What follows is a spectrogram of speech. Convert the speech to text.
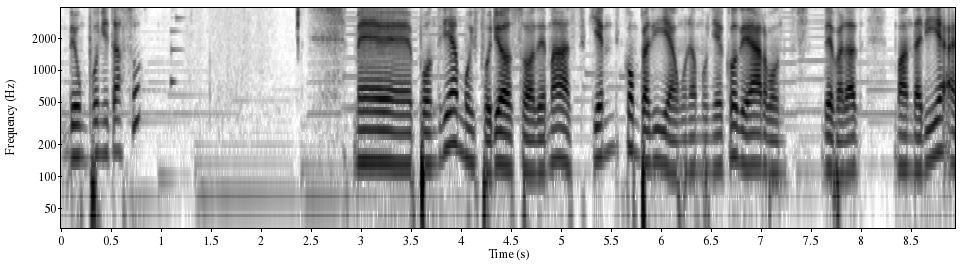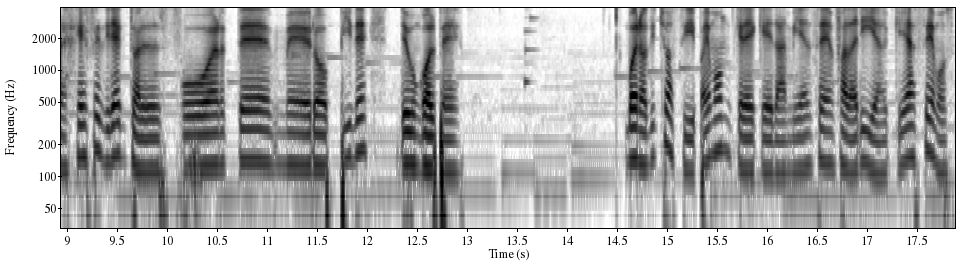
de un puñetazo? Me pondría muy furioso. Además, ¿quién compraría un muñeco de árbol? De verdad, mandaría al jefe directo al fuerte meropide de un golpe. Bueno, dicho así, Paimon cree que también se enfadaría. ¿Qué hacemos?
